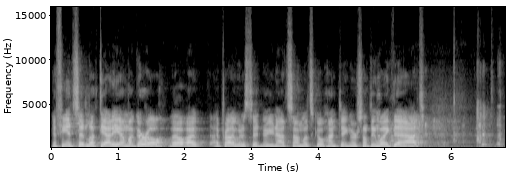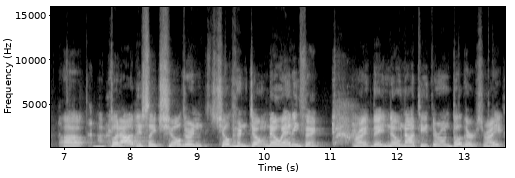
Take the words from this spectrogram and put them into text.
If he had said, Look, Daddy, I'm a girl, well, I, I probably would have said, No, you're not, son, let's go hunting or something like that. Uh, but obviously, children children don't know anything, right? They know not to eat their own boogers, right?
